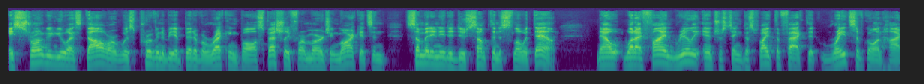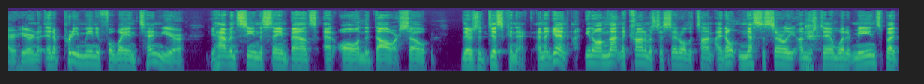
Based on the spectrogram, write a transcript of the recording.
a stronger US dollar was proving to be a bit of a wrecking ball, especially for emerging markets, and somebody needed to do something to slow it down. Now, what I find really interesting, despite the fact that rates have gone higher here in a, in a pretty meaningful way in 10 year, you haven't seen the same bounce at all in the dollar. So there's a disconnect. And again, you know, I'm not an economist. I say it all the time. I don't necessarily understand what it means, but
